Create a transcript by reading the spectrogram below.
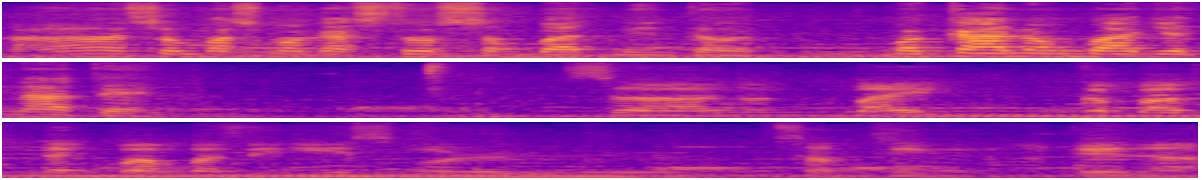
Ah, so mas magastos ang badminton. Magkano ang budget natin? sa ano, bike, kapag nagpapatiis or something, then uh,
